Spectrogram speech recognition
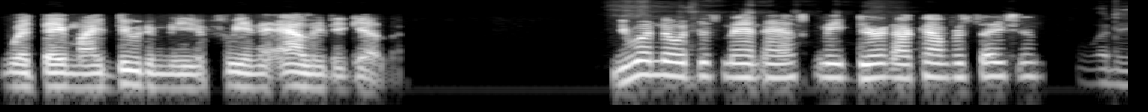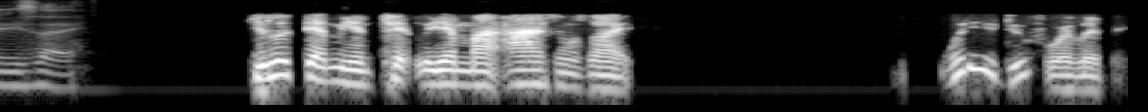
what they might do to me if we in the alley together. You want to know what this man asked me during our conversation? What did he say? He looked at me intently in my eyes and was like, What do you do for a living?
